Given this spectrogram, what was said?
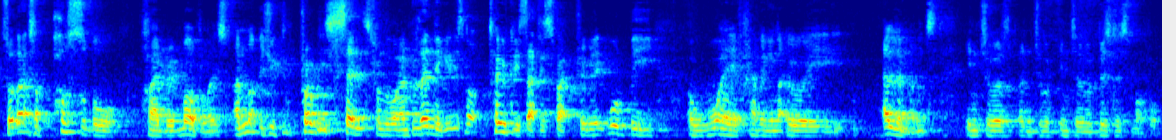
So that's a possible hybrid model. It's, I'm not, as you can probably sense from the way I'm presenting it, it's not totally satisfactory, but it would be a way of having an OA element into a, into a, into a business model.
